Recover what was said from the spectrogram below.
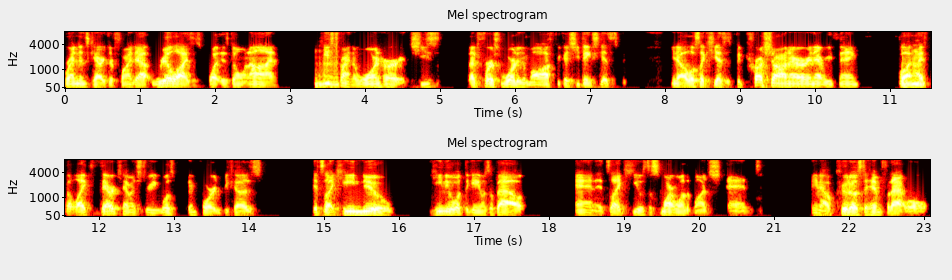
Brendan's character find out, realizes what is going on, he's Mhm. trying to warn her. And she's at first warding him off because she thinks he has, you know, it looks like she has this big crush on her and everything. But I felt like their chemistry was important because it's like he knew, he knew what the game was about and it's like he was the smart one of the bunch and you know kudos to him for that role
